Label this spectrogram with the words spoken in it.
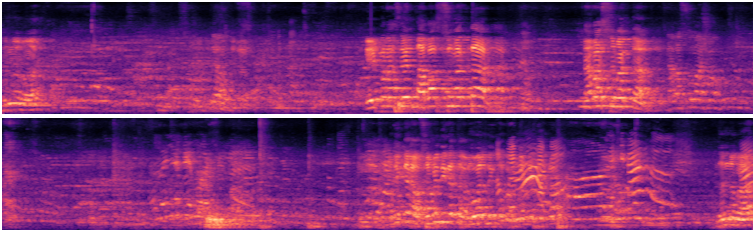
ধন্যবাদ। এরপর আছে তাবাসসুম আক্তার। তাবাসসুম আক্তার। তাকাও দিকে তাকাও মোবাইল দিকে ধন্যবাদ।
